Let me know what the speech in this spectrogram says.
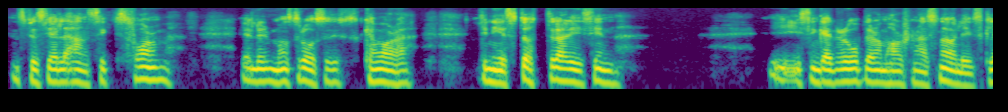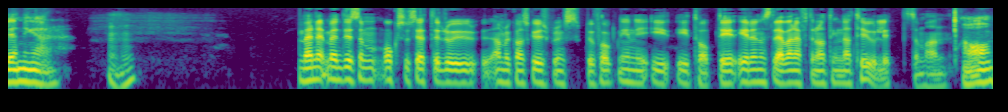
en speciell ansiktsform. Eller Monstrosus kan vara Linnés döttrar i sin, i, i sin garderob där de har såna här snörlivsklänningar. Mhm. Men, men det som också sätter amerikanska ursprungsbefolkningen i, i, i topp, det är, det en strävan efter någonting naturligt som han... Ja,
